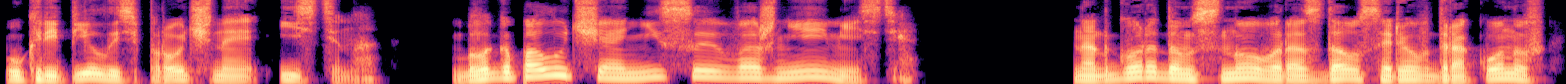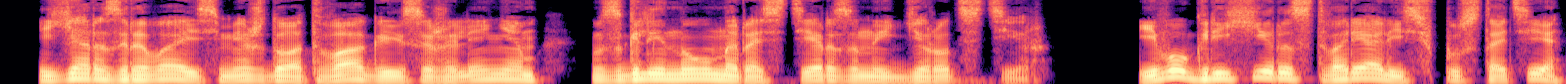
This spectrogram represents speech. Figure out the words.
укрепилась прочная истина. Благополучие Анисы важнее мести. Над городом снова раздался рев драконов, и я, разрываясь между отвагой и сожалением, взглянул на растерзанный геродстир. Его грехи растворялись в пустоте,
